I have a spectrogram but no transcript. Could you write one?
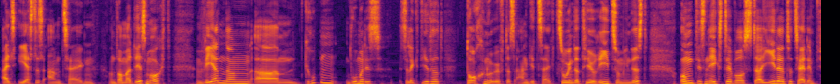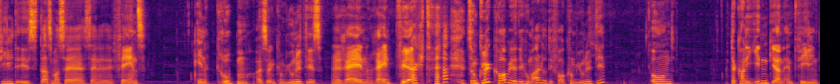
als erstes anzeigen. Und wenn man das macht, werden dann ähm, Gruppen, wo man das selektiert hat, doch nur öfters angezeigt, so in der Theorie zumindest. Und das nächste, was da jeder zurzeit empfiehlt, ist, dass man seine, seine Fans in Gruppen, also in Communities rein, reinpfercht. Zum Glück habe ich ja die Humaldo TV Community und da kann ich jedem gern empfehlen,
